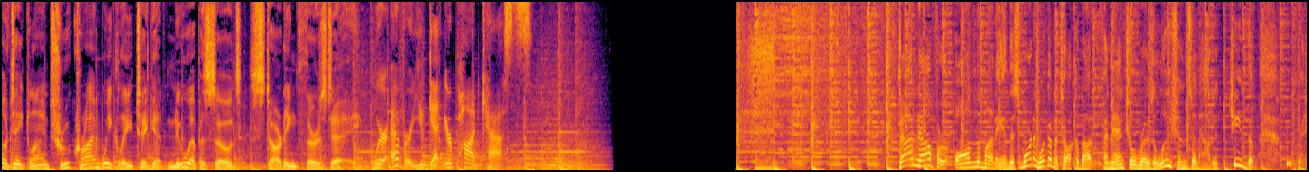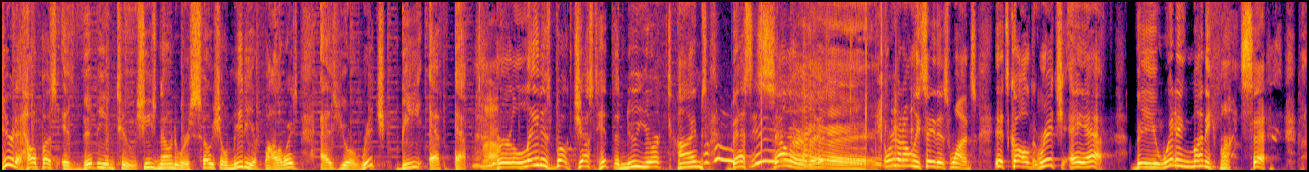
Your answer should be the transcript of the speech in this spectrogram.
Follow Dateline True Crime Weekly to get new episodes starting Thursday. Wherever you get your podcasts. Time now for On the Money. And this morning we're going to talk about financial resolutions and how to achieve them. Here to help us is Vivian Tu. She's known to her social media followers as your rich BFF. Wow. Her latest book just hit the New York Times bestseller list. We're going to only say this once. It's called Rich AF the winning money mindset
